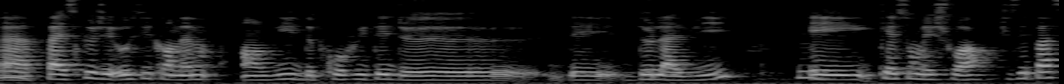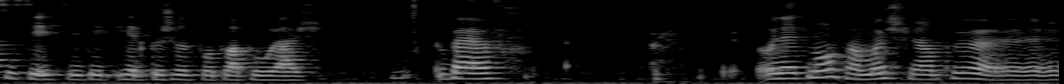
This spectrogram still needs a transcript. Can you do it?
euh, mm. parce que j'ai aussi quand même envie de profiter de, de, de la vie. Mm. Et quels sont mes choix? Je ne sais pas si c'était quelque chose pour toi, pour l'âge. Bah, honnêtement, enfin moi je suis un peu... Euh,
